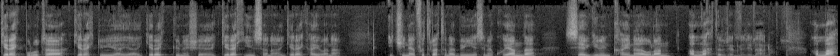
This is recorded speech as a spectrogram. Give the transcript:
gerek buluta, gerek dünyaya, gerek güneşe, gerek insana, gerek hayvana, içine, fıtratına, bünyesine koyan da sevginin kaynağı olan Allah'tır Celle Celaluhu. Allah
